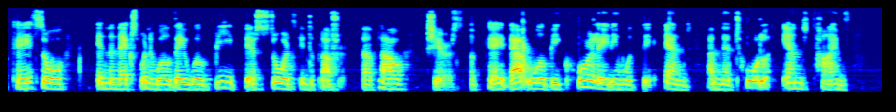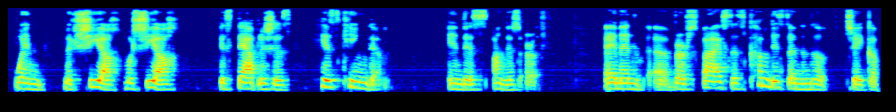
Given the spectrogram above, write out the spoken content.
Okay, so in the next one, will they will beat their swords into uh, plowshares. Okay, that will be correlating with the end and the total end times when Mashiach, Mashiach establishes his kingdom in this on this earth. And then uh, verse 5 says, Come, descendants of Jacob,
